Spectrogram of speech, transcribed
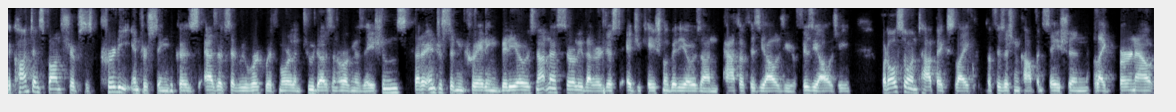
the content sponsorships is pretty interesting because, as I've said, we work with more than two dozen organizations that are interested in creating videos, not necessarily that are just educational videos on pathophysiology or physiology, but also on topics like the physician compensation, like burnout,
